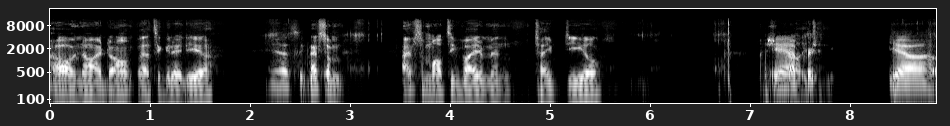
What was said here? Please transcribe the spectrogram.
oh no, I don't. But that's a good idea. Yeah, that's a I have some. I have some multivitamin type deal. Yeah, probably per- take- Yeah,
